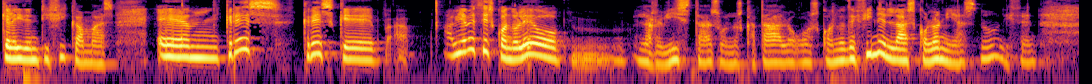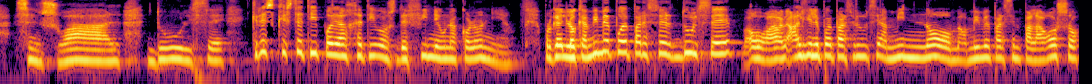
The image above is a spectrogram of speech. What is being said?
que le identifica más. Em, ¿crees, ¿Crees que había veces cuando leo mm, en las revistas o en los catálogos, cuando definen las colonias, ¿no? Dicen sensual, dulce. ¿Crees que este tipo de adjetivos define una colonia? Porque lo que a mí me puede parecer dulce, o a alguien le puede parecer dulce, a mí no, a mí me parece empalagoso.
